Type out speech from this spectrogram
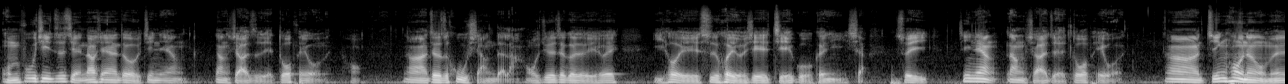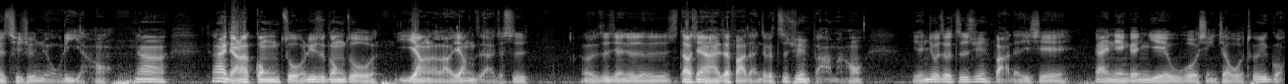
我们夫妻之前到现在都有尽量让小孩子也多陪我们，哦，那这是互相的啦。我觉得这个也会以后也是会有一些结果跟影响，所以尽量让小孩子也多陪我。那今后呢，我们继续努力啊，哈。那刚才讲到工作，律师工作一样的老样子啊，就是呃，之前就是到现在还在发展这个资讯法嘛，哈，研究这个资讯法的一些概念跟业务或行销或推广，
